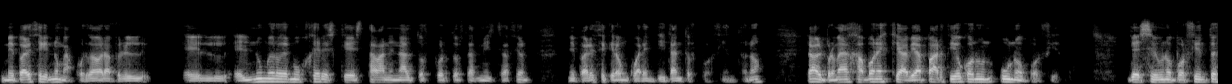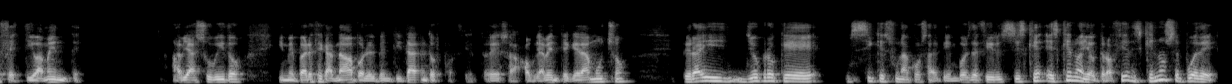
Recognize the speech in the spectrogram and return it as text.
y me parece que, no me acuerdo ahora, pero el, el, número de mujeres que estaban en altos puertos de administración me parece que era un cuarenta y tantos por ciento, ¿no? Claro, el problema de Japón es que había partido con un 1%. De ese 1%, efectivamente, había subido y me parece que andaba por el veintitantos por ciento. Obviamente queda mucho, pero ahí yo creo que sí que es una cosa de tiempo. Es decir, si es que, es que no hay otra opción, es que no se puede,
